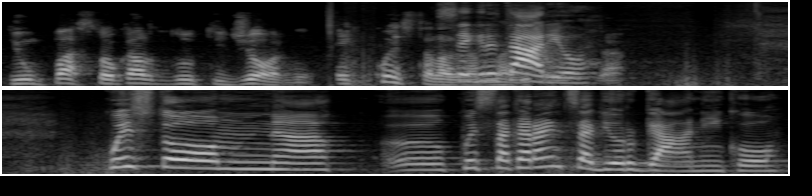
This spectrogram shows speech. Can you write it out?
di un pasto caldo tutti i giorni. E questa è la Segretario, questo, mh, uh, questa carenza di organico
